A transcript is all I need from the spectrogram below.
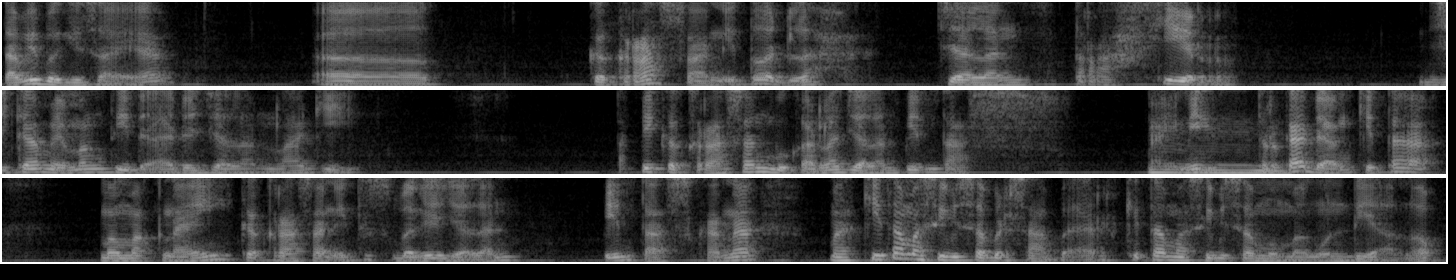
Tapi bagi saya eh, kekerasan itu adalah jalan terakhir jika memang tidak ada jalan lagi. Tapi kekerasan bukanlah jalan pintas. Nah, ini Hmm. terkadang kita memaknai kekerasan itu sebagai jalan pintas karena kita masih bisa bersabar, kita masih bisa membangun dialog,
